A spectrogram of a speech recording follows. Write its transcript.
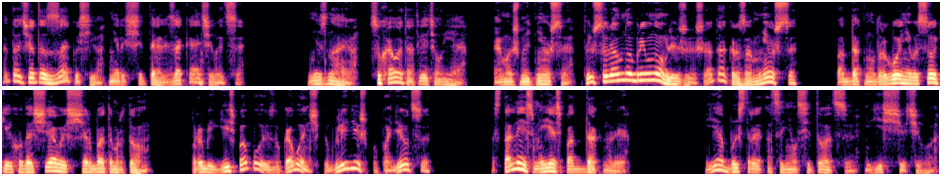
«А то что-то с закусью не рассчитали. Заканчивается». «Не знаю». Суховато ответил я. «А может, метнешься? Ты ж все равно бревном лежишь, а так разомнешься». Поддакнул другой невысокий и худощавый с щербатым ртом. Пробегись по поезду кабанчиком, глядишь, попадется. Остальные, смеясь, поддакнули. Я быстро оценил ситуацию. Еще чего.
